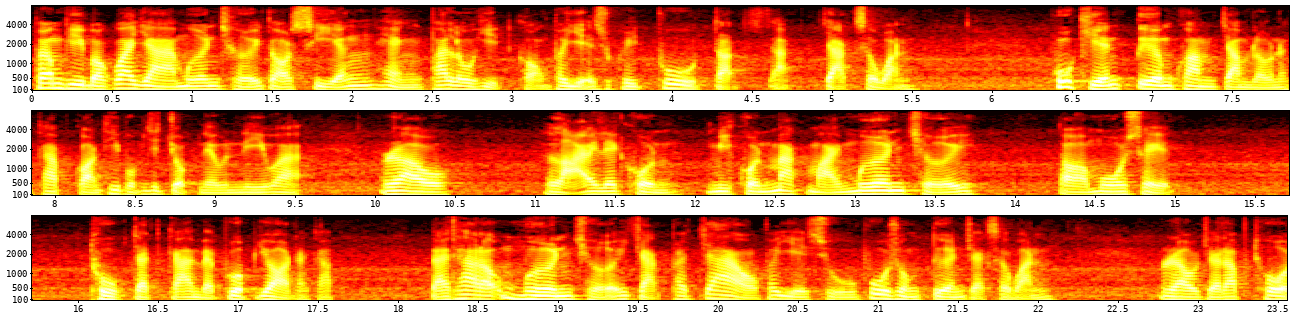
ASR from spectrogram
พระคัมภีร์บอกว่าอย่าเมินเฉยต่อเสียงแห่งพระโลหิตของพระเยซูคริสต์ผู้ตรัสจากจากสวรรค์ ผู้เขียนเตือนความจำเรานะครับ ก่อนที่ผมจะจบในวันนี้ว่า เราหลายหลายคนมีคนมากมายเมินเฉยต่อโมเสสถูกจัดการแบบรวบยอดนะครับ แต่ถ้าเราเมินเฉยจากพระเจ้าพระเยซูผู้ทรงเตือนจากสวรรค์ เราจะรับโทษ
